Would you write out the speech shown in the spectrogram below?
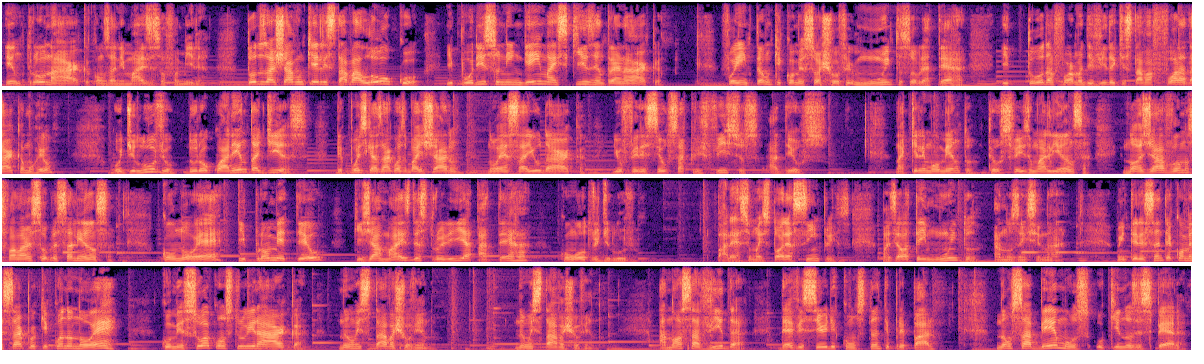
Entrou na arca com os animais e sua família. Todos achavam que ele estava louco e por isso ninguém mais quis entrar na arca. Foi então que começou a chover muito sobre a terra e toda a forma de vida que estava fora da arca morreu. O dilúvio durou 40 dias. Depois que as águas baixaram, Noé saiu da arca e ofereceu sacrifícios a Deus. Naquele momento, Deus fez uma aliança. Nós já vamos falar sobre essa aliança com Noé e prometeu que jamais destruiria a terra com outro dilúvio. Parece uma história simples, mas ela tem muito a nos ensinar. O interessante é começar porque quando Noé começou a construir a arca, não estava chovendo. Não estava chovendo. A nossa vida deve ser de constante preparo. Não sabemos o que nos espera,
